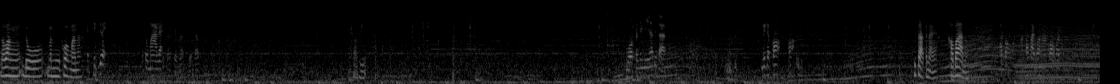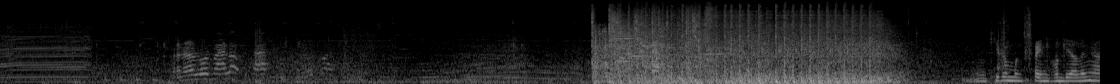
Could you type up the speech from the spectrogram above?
ผ แล้วรถมาแล้วตัดรถมามึงคิดว่ามึงเป็นคนเดียวหรือไง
